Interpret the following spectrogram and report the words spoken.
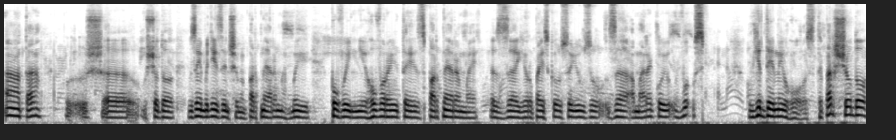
а та щодо взаємодії з іншими партнерами. Ми повинні говорити з партнерами з Європейського союзу з Америкою в в єдиний голос. Тепер щодо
